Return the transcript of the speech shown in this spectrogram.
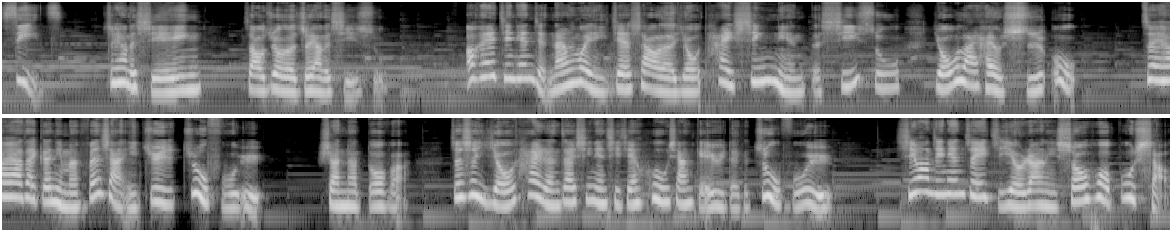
，seeds，这样的谐音造就了这样的习俗。OK，今天简单为你介绍了犹太新年的习俗由来，还有食物。最后要再跟你们分享一句祝福语 s h a n a d o v a 这是犹太人在新年期间互相给予的一个祝福语。希望今天这一集有让你收获不少。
